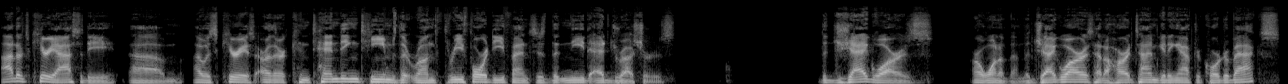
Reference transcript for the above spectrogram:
out of curiosity, um, I was curious: Are there contending teams that run three-four defenses that need edge rushers? The Jaguars are one of them. The Jaguars had a hard time getting after quarterbacks.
